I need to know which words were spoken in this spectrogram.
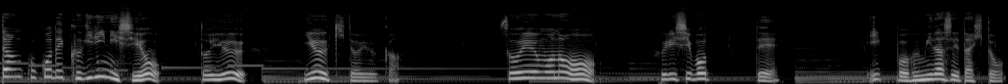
旦ここで区切りにしようという勇気というかそういうものを振り絞って一歩踏み出せた人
